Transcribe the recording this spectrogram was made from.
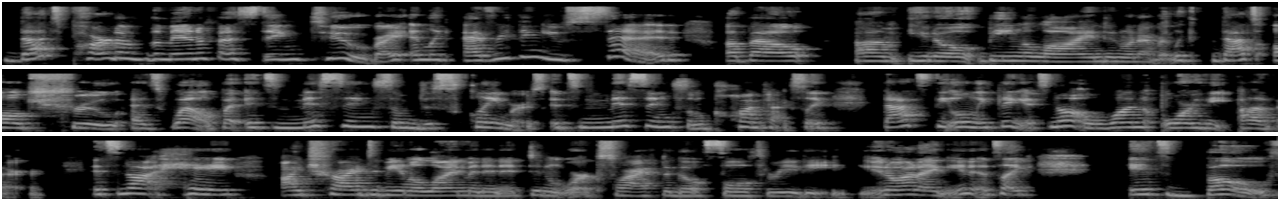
that's part of the manifesting too, right? And like everything you said about um, you know, being aligned and whatever. Like that's all true as well, but it's missing some disclaimers. It's missing some context. Like that's the only thing. It's not one or the other. It's not, hey, I tried to be in alignment and it didn't work, so I have to go full 3D. You know what I mean? It's like it's both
